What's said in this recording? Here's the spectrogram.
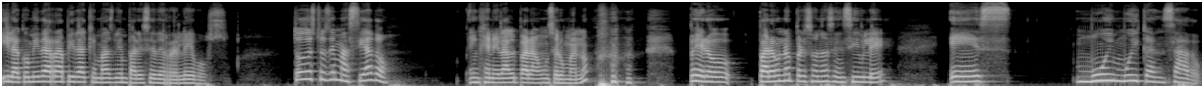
y la comida rápida que más bien parece de relevos. Todo esto es demasiado en general para un ser humano, pero para una persona sensible es muy, muy cansado.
